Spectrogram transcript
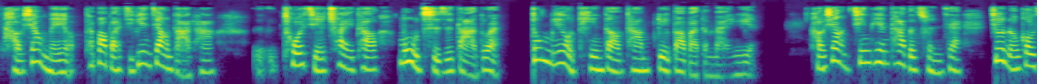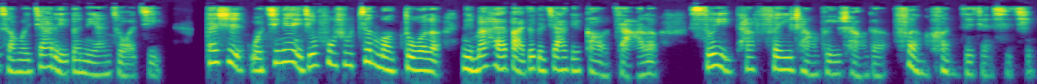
好像没有。他爸爸即便这样打他，呃，拖鞋踹他，木尺子打断，都没有听到他对爸爸的埋怨。好像今天他的存在就能够成为家里一个粘着剂。但是我今天已经付出这么多了，你们还把这个家给搞砸了，所以他非常非常的愤恨这件事情。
